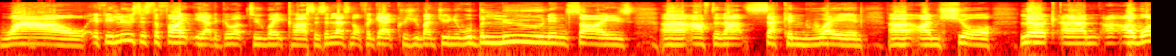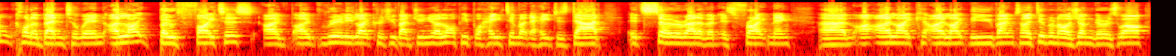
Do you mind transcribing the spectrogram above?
wow. If he loses the fight, he had to go up two weight classes. And let's not forget, Chris Eubank Jr. will balloon in size uh, after that second weigh-in, uh, I'm sure. Look, um, I-, I want Conor Benn to win. I like both fighters. I, I really like Chris Eubank Jr. A lot of people hate him like they hate his dad. It's so irrelevant. It's frightening. Um, I, I like I like the Eubanks, and I did when I was younger as well.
